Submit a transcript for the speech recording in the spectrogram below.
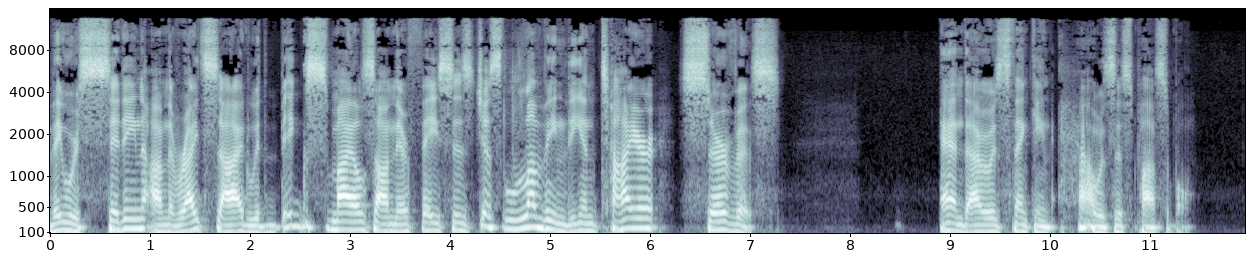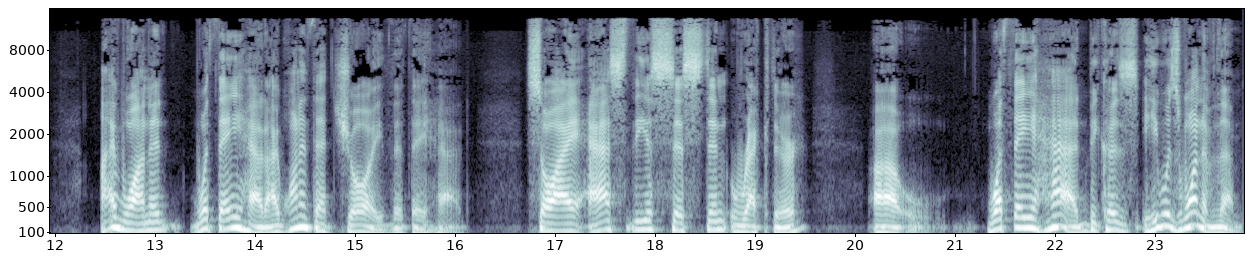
They were sitting on the right side with big smiles on their faces, just loving the entire service. And I was thinking, how is this possible? I wanted what they had. I wanted that joy that they had. So I asked the assistant rector uh, what they had because he was one of them.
